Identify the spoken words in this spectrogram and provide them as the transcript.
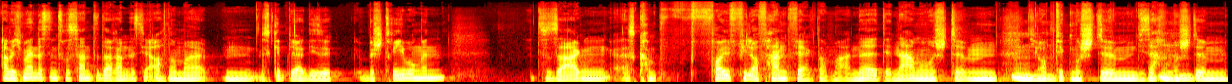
Aber ich meine, das Interessante daran ist ja auch nochmal, hm, es gibt ja diese Bestrebungen zu sagen, es kommt voll viel auf Handwerk nochmal an, ne? Der Name muss stimmen, mhm. die Optik muss stimmen, die Sachen mhm. muss stimmen.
